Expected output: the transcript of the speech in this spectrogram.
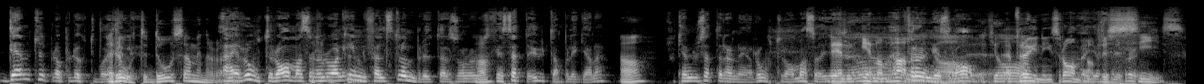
Den typen av produkter var ju Rotdosa menar du? Nej, rotram, alltså när du har en infälld strömbrytare som du ska sätta utanpåliggande. Ja, Så kan du sätta den i en rotram, alltså i Det är en en och en halv förhöjningsram. Ja. En fröjningsram. Ja. precis.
